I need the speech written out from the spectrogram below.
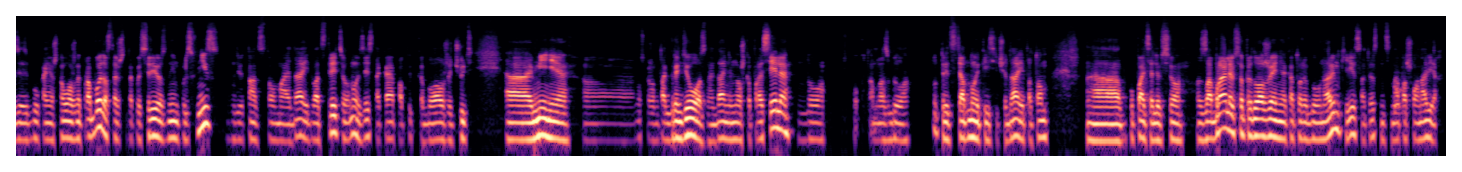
Здесь был, конечно, ложный пробой, достаточно такой серьезный импульс вниз 19 мая, да, и 23, ну, здесь такая попытка была уже чуть менее, ну, скажем так, грандиозной, да, немножко просели до, сколько там у нас было, ну, 31 тысячи, да, и потом э, покупатели все забрали, все предложение, которое было на рынке, и, соответственно, цена пошла наверх.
